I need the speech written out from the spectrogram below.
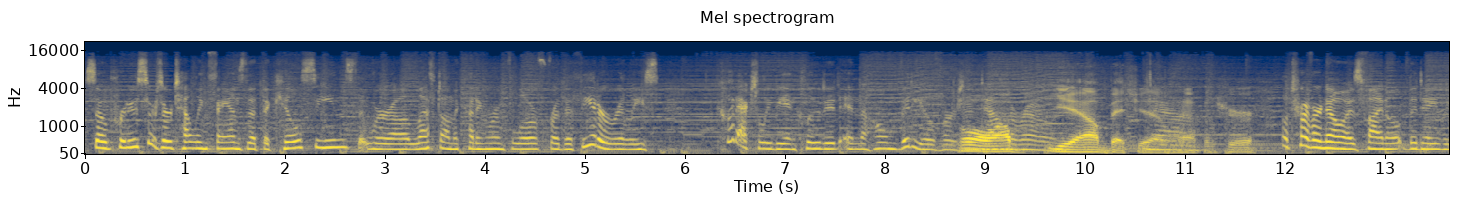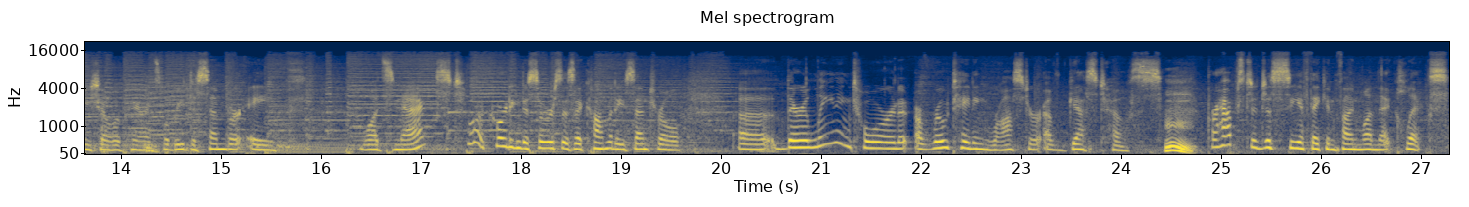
So producers are telling fans that the kill scenes that were uh, left on the cutting room floor for the theater release could actually be included in the home video version Oh, down I'll, the road. yeah, I'll bet you that'll Yeah. happen. Sure. Well, Trevor Noah's final The Daily Show appearance will be December 8th. What's next? Well, according to sources at Comedy Central, uh, they're leaning toward a rotating roster of guest hosts, perhaps to just see if they can find one that clicks.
